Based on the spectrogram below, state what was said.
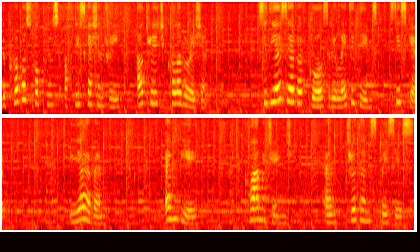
the proposed focus of discussion 3, outreach collaboration. CTI CFF goals related themes Seascape, EAFM, MPA, climate change, and threatened species.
